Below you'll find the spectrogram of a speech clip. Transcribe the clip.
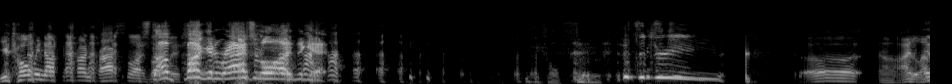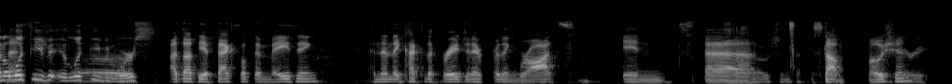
You told me not to try and rationalize. all Stop this fucking shit. rationalizing it. evil food. it's a dream. Uh Oh, I love it. and it looked scene. even it looked even Uh, worse. I thought the effects looked amazing, and then they cut to the fridge and everything rots in uh, Stop motion. stop motion, Harry,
